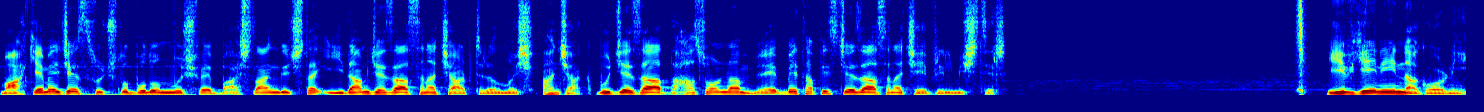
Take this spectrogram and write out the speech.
Mahkemece suçlu bulunmuş ve başlangıçta idam cezasına çarptırılmış ancak bu ceza daha sonra müebbet hapis cezasına çevrilmiştir. Yevgeny Nagorny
